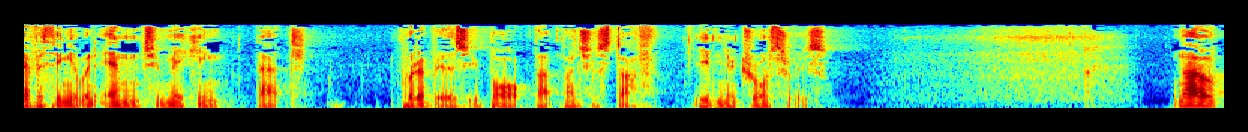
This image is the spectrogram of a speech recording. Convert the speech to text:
everything that went into making that, whatever it is you bought, that bunch of stuff even your groceries. Now,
